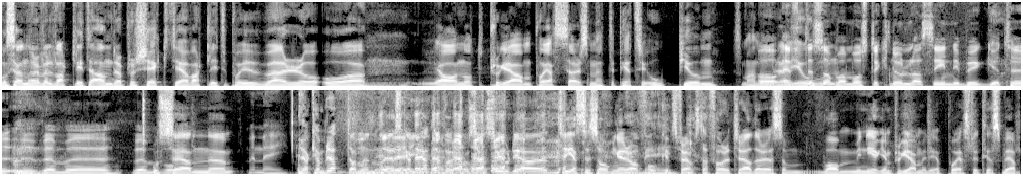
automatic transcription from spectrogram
Och sen har det väl varit lite andra projekt. Jag har varit lite på UR och, och ja, något program på SR som hette P3 Opium. Som handlar om Och religion. eftersom man måste knulla sig in i bygget, hur, hur, vem, eh, vem Och sen, eh, Med mig. jag kan berätta, men jag ska berätta först. Och sen så gjorde jag tre säsonger av. Folkets främsta företrädare som var min egen programidé på SVTs webb.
